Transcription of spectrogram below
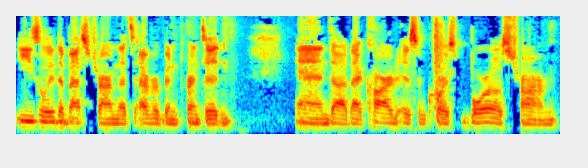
easily the best charm that's ever been printed, and uh, that card is, of course, Boros Charm.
